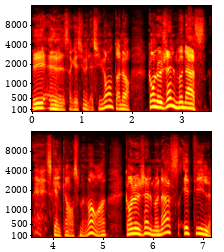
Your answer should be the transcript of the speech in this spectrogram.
et euh, sa question est la suivante. Alors quand le gel menace, c'est quelqu'un en ce moment, hein, quand le gel menace, est-il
